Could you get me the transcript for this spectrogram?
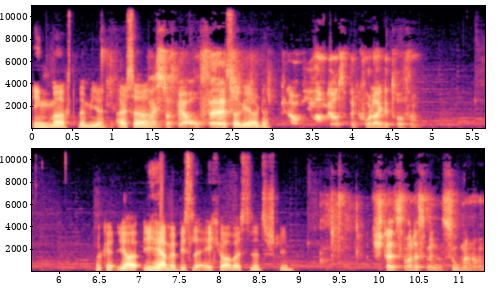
hingemacht bei mir. Also, Weißt du, was mir was auffällt? sag ich, Alter? Genau hier haben wir uns mit Kolai getroffen. Okay, ja, ich höre mir ein bisschen Echo, aber ist nicht so schlimm. Ich stelle jetzt mal das mit dem Zoomen um.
